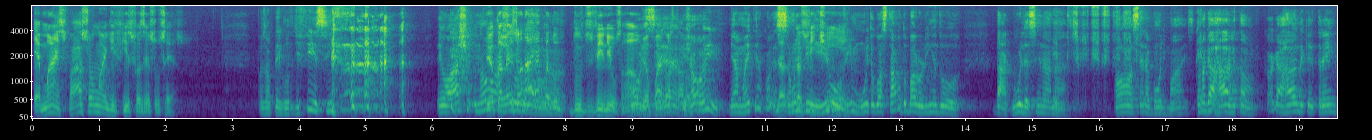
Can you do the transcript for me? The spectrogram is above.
é mais fácil ou mais difícil fazer sucesso? Pois é uma pergunta difícil, hein? Eu acho. Não eu também acho- sou da época do- dos vinilzão, Pois meu pai é, gostava. Já, oi, minha mãe tem a coleção Da- de vinil, eu fitinhas. ouvi muito. Eu gostava do barulhinho do, da agulha, assim, na. na... Nossa, era bom demais. Quando É bom. agarrava, então, ficava agarrando naquele trem,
